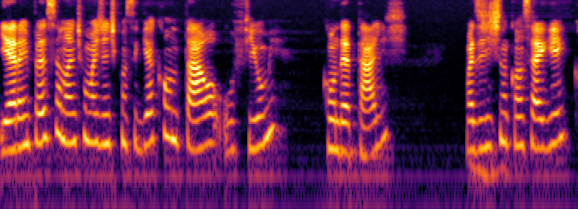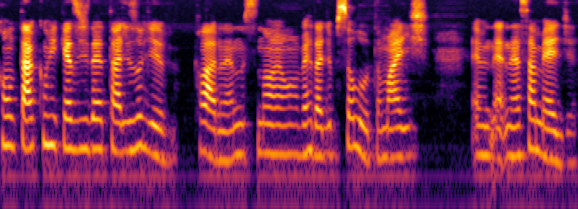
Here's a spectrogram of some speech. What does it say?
E era impressionante como a gente conseguia contar o filme com detalhes, mas a gente não consegue contar com riqueza de detalhes o livro. Claro, né? Isso não é uma verdade absoluta, mas é nessa média.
